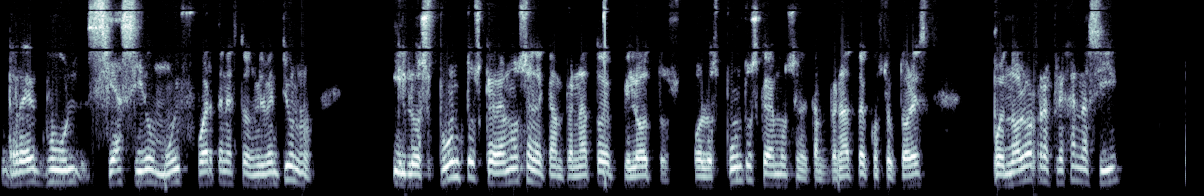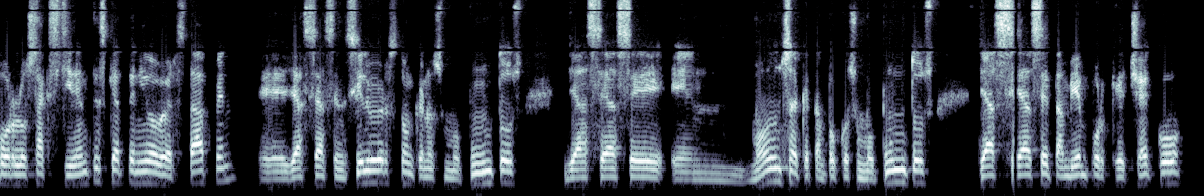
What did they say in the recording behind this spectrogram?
Red Bull sí ha sido muy fuerte en este 2021. Y los puntos que vemos en el campeonato de pilotos o los puntos que vemos en el campeonato de constructores, pues no lo reflejan así por los accidentes que ha tenido Verstappen, eh, ya se hace en Silverstone, que no sumó puntos, ya se hace en Monza, que tampoco sumó puntos, ya se hace también porque Checo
